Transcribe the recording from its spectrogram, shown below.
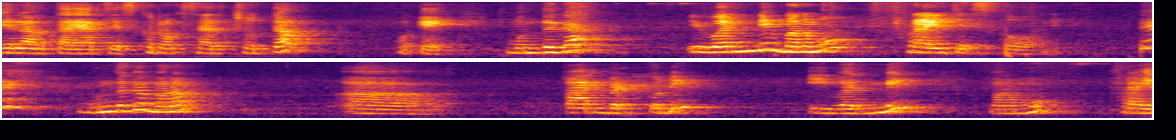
ఇలా తయారు చేసుకొని ఒకసారి చూద్దాం. ఓకే. ముందుగా ఇవన్నీ మనము ఫ్రై చేసుకోవాలి. అంటే ముందుగా మనం పాన్ పెట్టుకొని ఇవన్నీ మనము ఫ్రై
